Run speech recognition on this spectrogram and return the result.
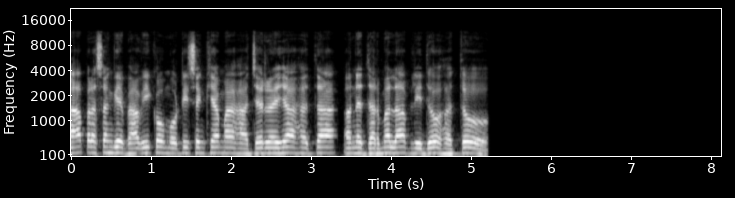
આ પ્રસંગે ભાવિકો મોટી સંખ્યામાં હાજર રહ્યા હતા અને ધર્મલાભ લીધો હતો.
